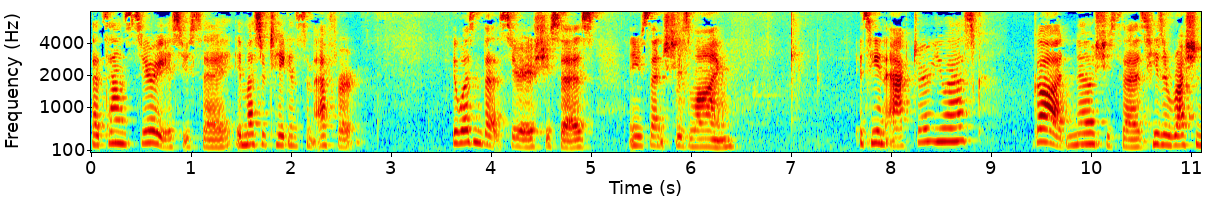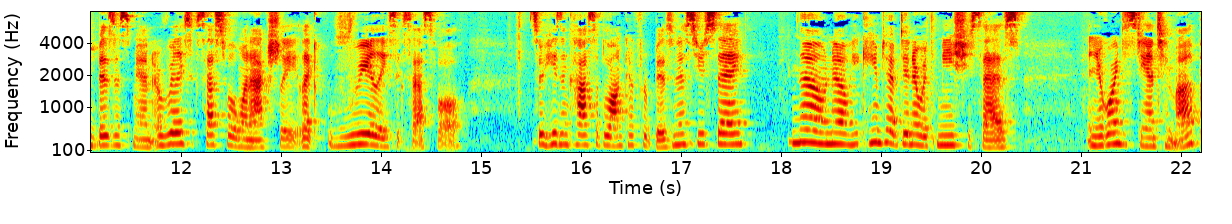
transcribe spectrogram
That sounds serious, you say. It must have taken some effort. It wasn't that serious, she says, and you sense she's lying. Is he an actor, you ask? God, no, she says. He's a Russian businessman, a really successful one, actually, like really successful. So he's in Casablanca for business, you say? No, no, he came to have dinner with me, she says. And you're going to stand him up?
